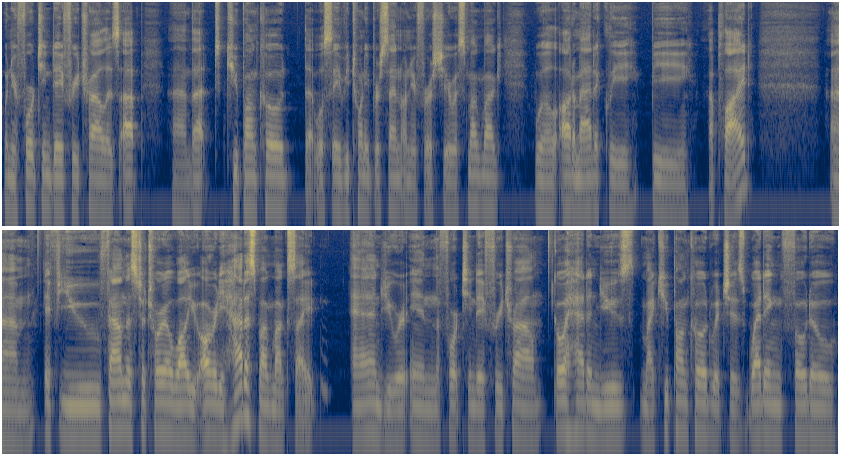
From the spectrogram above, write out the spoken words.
When your 14 day free trial is up, uh, that coupon code that will save you 20% on your first year with SmugMug will automatically be applied. Um, if you found this tutorial while you already had a SmugMug site and you were in the 14 day free trial, go ahead and use my coupon code, which is wedding photo,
